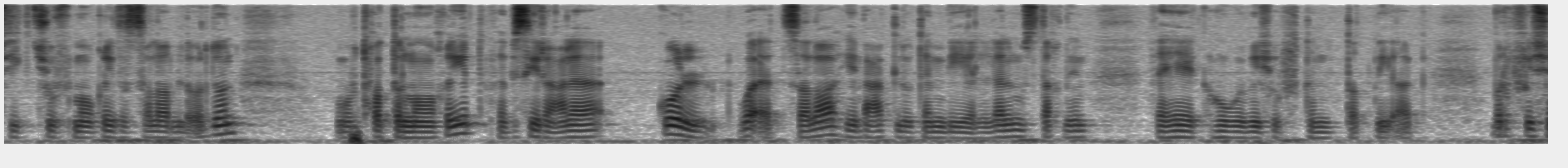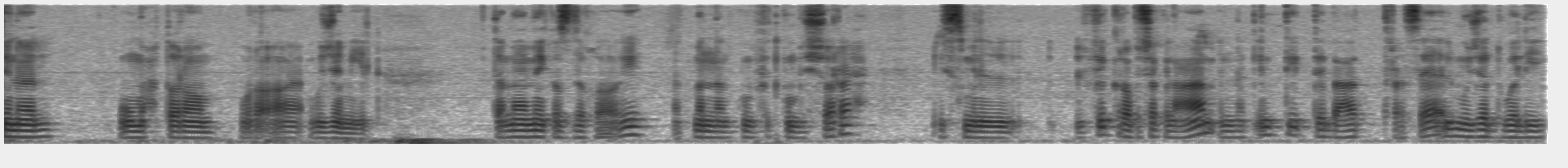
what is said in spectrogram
فيك تشوف مواقيت الصلاة بالأردن وتحط المواقيت فبصير على كل وقت صلاة يبعت له تنبيه للمستخدم فهيك هو بيشوف تطبيقك. professional ومحترم ورائع وجميل. تمام هيك أصدقائي؟ أتمنى نكون فتكم بالشرح. اسم الفكرة بشكل عام إنك أنت تبعت رسائل مجدولة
